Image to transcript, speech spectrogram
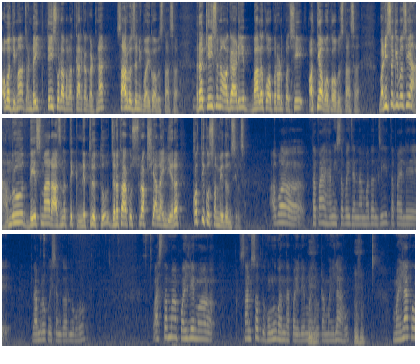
अवधिमा झन्डै तेइसवटा बलात्कारका घटना सार्वजनिक भएको अवस्था छ र केही समय अगाडि बालकको अपहरणपछि हत्या भएको अवस्था छ। भनिसकेपछि हाम्रो देशमा राजनैतिक नेतृत्व जनताको सुरक्षालाई लिएर कतिको संवेदनशील छ? अब तपाईँ हामी सबैजना मदनजी तपाईँले राम्रो क्वेसन गर्नुभयो। वास्तवमा पहिले म सांसद हुनुभन्दा पहिले म एउटा महिला हो। महिलाको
